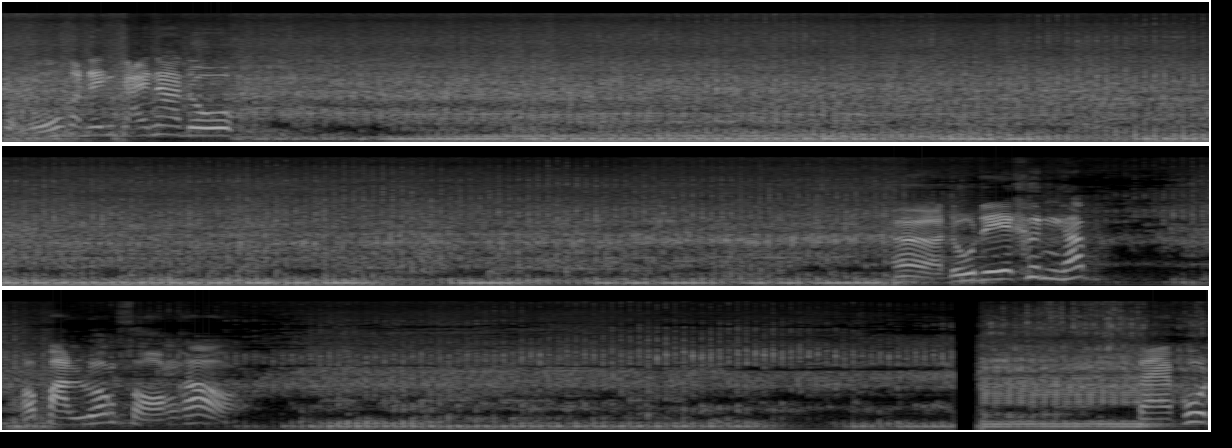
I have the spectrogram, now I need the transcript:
โอ้โหกระเด็นไกลหน้า ดูเออดูดีขึ้นครับเขาปั่นล้วงสองเข้า แต่พูด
